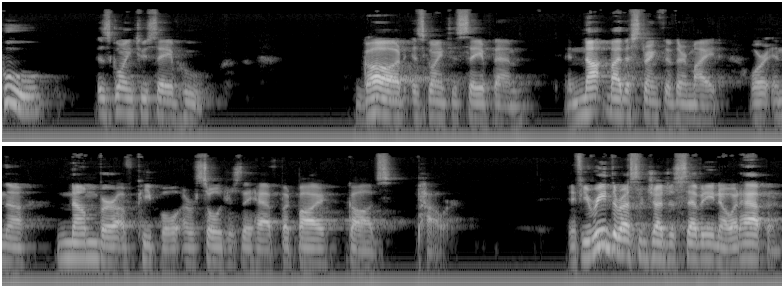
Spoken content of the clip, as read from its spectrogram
Who is going to save who? God is going to save them, and not by the strength of their might, or in the number of people or soldiers they have, but by God's power. If you read the rest of Judges 7, you know what happened.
